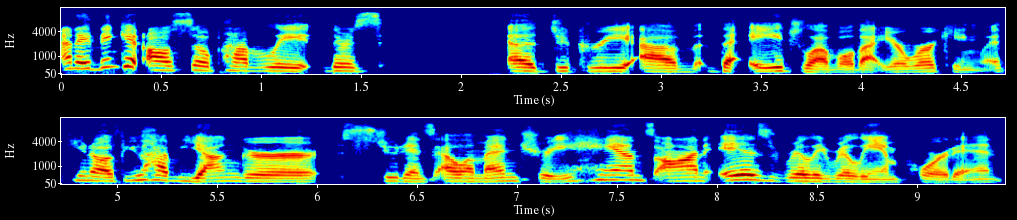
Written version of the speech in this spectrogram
And i think it also probably there's a degree of the age level that you're working with. You know, if you have younger students, elementary, hands on is really, really important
